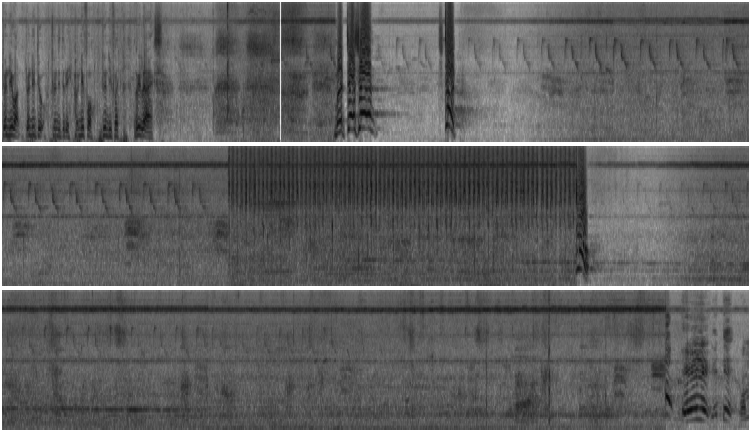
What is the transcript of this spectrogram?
21, 22, 23, 24, 25. Relax. Meditation. Start.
